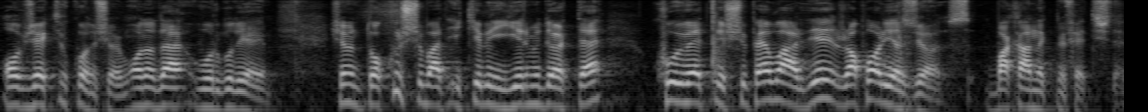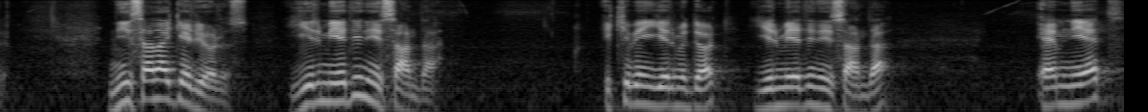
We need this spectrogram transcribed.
objektif konuşuyorum. Onu da vurgulayayım. Şimdi 9 Şubat 2024'te kuvvetli şüphe var diye rapor yazıyor bakanlık müfettişleri. Nisan'a geliyoruz. 27 Nisan'da 2024 27 Nisan'da emniyet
